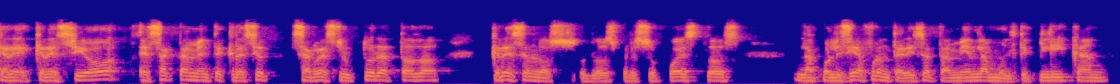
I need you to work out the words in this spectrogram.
que creció, exactamente, creció, se reestructura todo, crecen los, los presupuestos, la policía fronteriza también la multiplican.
